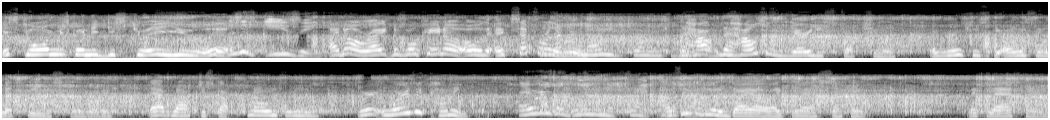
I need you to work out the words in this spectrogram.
This storm is going to destroy you. This is easy. I know, right? The volcano. Oh, the, except for the roof. going to. The house, the house is very destructional. The roof is the only thing that's being destroyed right now. That block just got flown from the. Where, where is it coming from? Everybody's like going in the front. I think I'm gonna die at like last second, like last time.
